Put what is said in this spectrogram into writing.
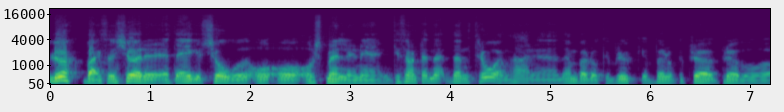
Løkberg som kjører et eget show og, og, og, smeller ned. ikke sant? Den, den tråden her eh, den bør dere, bruke, bør dere prøve, prøve å,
